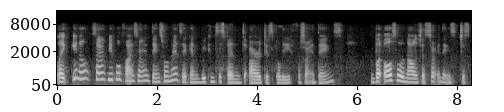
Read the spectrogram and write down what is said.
like, you know, certain people find certain things romantic and we can suspend our disbelief for certain things. But also acknowledge that certain things just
